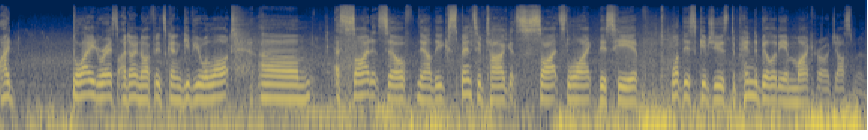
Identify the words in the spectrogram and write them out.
I blade rest I don't know if it's going to give you a lot. Um, a sight itself now the expensive target sights like this here what this gives you is dependability and micro adjustment.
